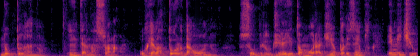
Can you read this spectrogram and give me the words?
no plano internacional. O relator da ONU sobre o direito à moradia, por exemplo, emitiu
